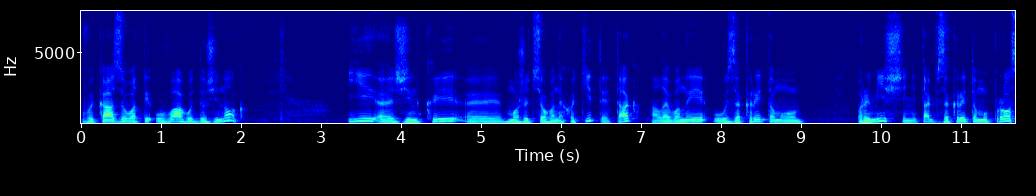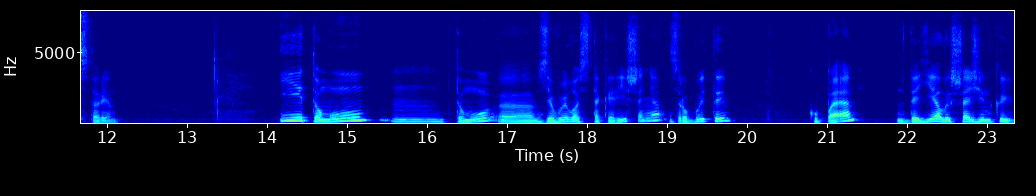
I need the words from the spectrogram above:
виказувати увагу до жінок. І е, жінки е, можуть цього не хотіти, так? але вони у закритому приміщенні, так, в закритому просторі. І тому тому е, з'явилось таке рішення зробити купе, де є лише жінки,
